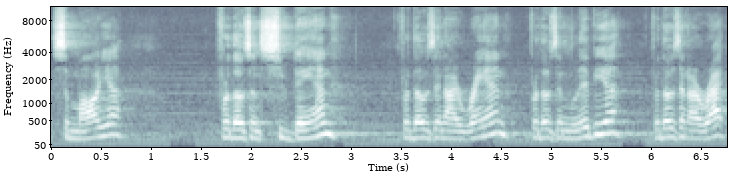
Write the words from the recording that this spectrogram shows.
Somalia, for those in Sudan, for those in Iran, for those in Libya, for those in Iraq.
